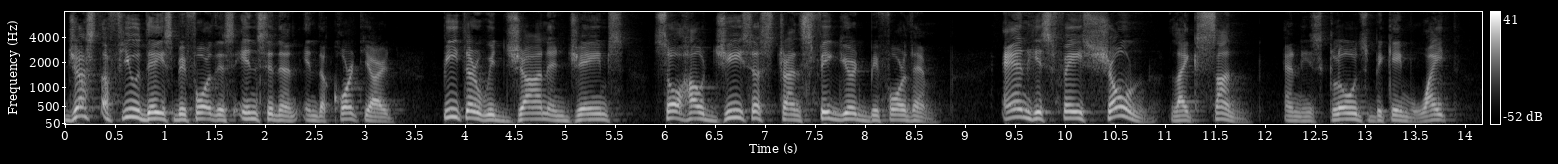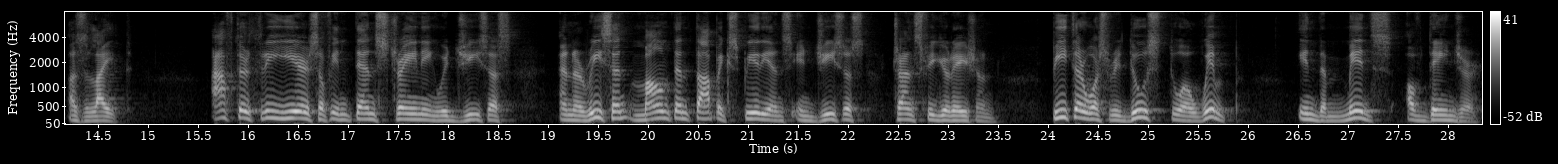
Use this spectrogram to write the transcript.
Just a few days before this incident in the courtyard, Peter, with John and James, saw how Jesus transfigured before them, and his face shone like sun, and his clothes became white as light. After three years of intense training with Jesus and a recent mountaintop experience in Jesus' transfiguration, Peter was reduced to a wimp in the midst of danger.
